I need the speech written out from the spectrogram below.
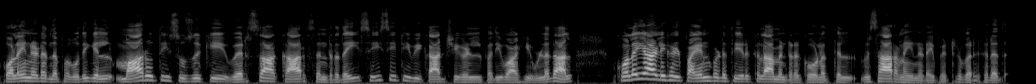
கொலை நடந்த பகுதியில் மாருதி சுசுகி வெர்சா கார் சென்றதை சிசிடிவி காட்சிகளில் பதிவாகியுள்ளதால் கொலையாளிகள் பயன்படுத்தி இருக்கலாம் என்ற கோணத்தில் விசாரணை நடைபெற்று வருகிறது.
